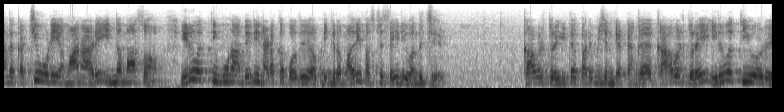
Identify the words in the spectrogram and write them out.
அந்த கட்சியுடைய மாநாடு இந்த மாதம் இருபத்தி மூணாம் தேதி நடக்க போகுது அப்படிங்கிற மாதிரி ஃபஸ்ட்டு செய்தி வந்துச்சு. காவல்துறை கிட்ட பர்மிஷன் கேட்டாங்க. காவல்துறை இருபத்தி ஒரு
